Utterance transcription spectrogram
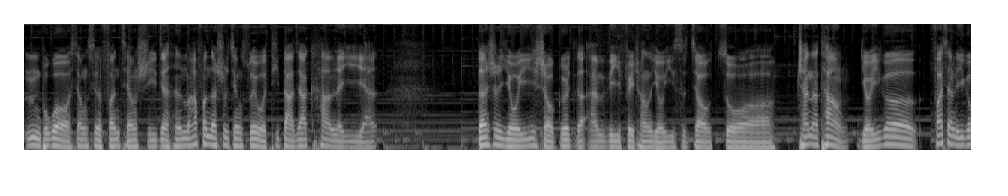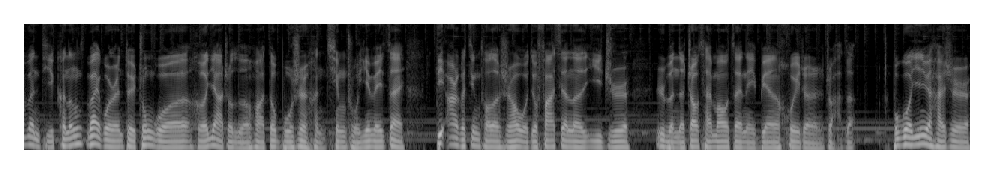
嗯，不过我相信翻墙是一件很麻烦的事情，所以我替大家看了一眼。但是有一首歌的 MV 非常的有意思，叫做。Chinatown 有一个发现了一个问题，可能外国人对中国和亚洲的文化都不是很清楚，因为在第二个镜头的时候，我就发现了一只日本的招财猫在那边挥着爪子。不过音乐还是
